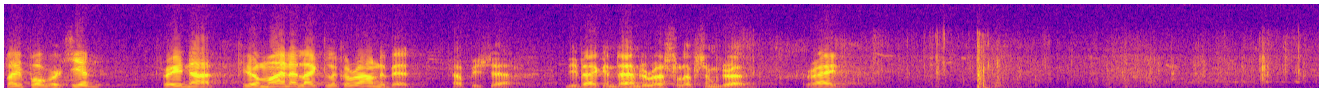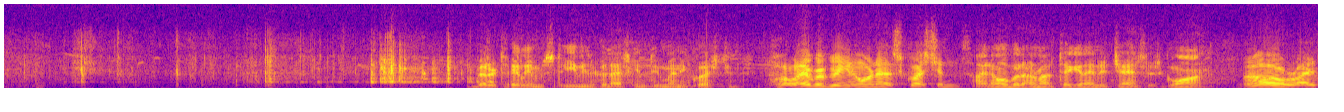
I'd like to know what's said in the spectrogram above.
Play poker, kid? Afraid not. If you don't mind, I'd like to look around a bit. Help yourself. Be back in time to rustle up some grub. Right. Better tell him, Steve. He's been asking too many questions. Well, every greenhorn asks questions. I know, but I'm not taking any chances. Go on. All right.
